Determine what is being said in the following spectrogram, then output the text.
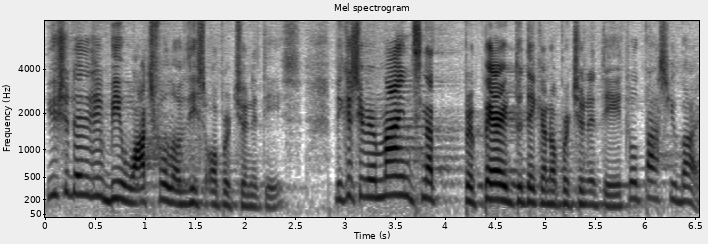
you should already be watchful of these opportunities. Because if your mind's not prepared to take an opportunity, it will pass you by.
